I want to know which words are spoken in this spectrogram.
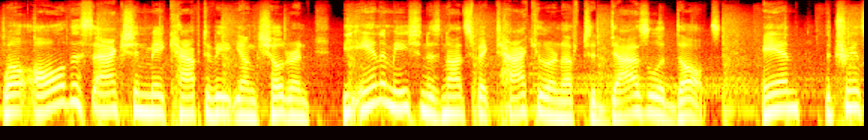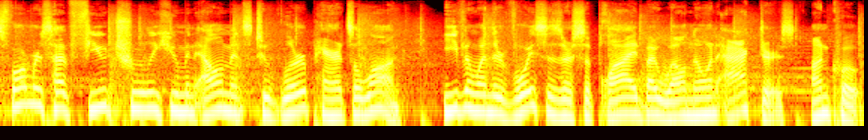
While all this action may captivate young children, the animation is not spectacular enough to dazzle adults, and the Transformers have few truly human elements to lure parents along, even when their voices are supplied by well known actors, unquote.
